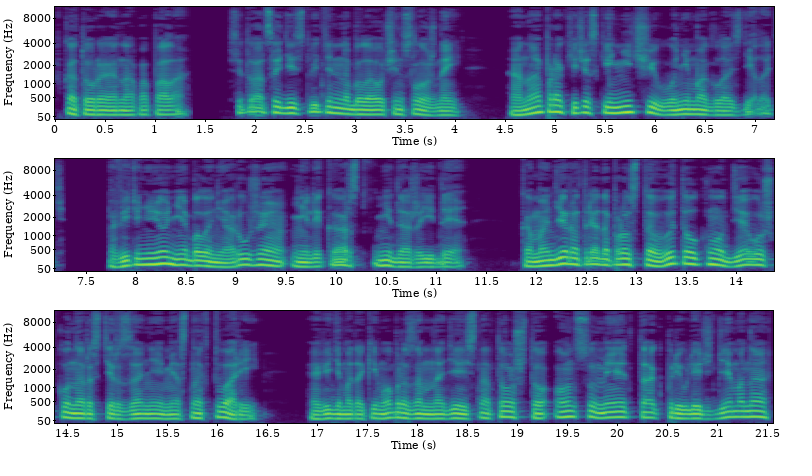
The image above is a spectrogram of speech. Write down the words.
в которой она попала. Ситуация действительно была очень сложной. Она практически ничего не могла сделать. Ведь у нее не было ни оружия, ни лекарств, ни даже еды. Командир отряда просто вытолкнул девушку на растерзание местных тварей, видимо, таким образом надеясь на то, что он сумеет так привлечь демона,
